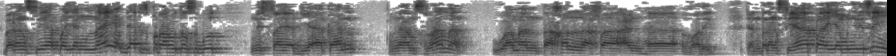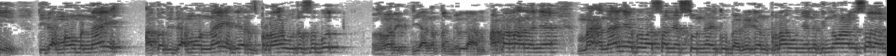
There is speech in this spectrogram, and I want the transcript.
Barang siapa yang naik di atas perahu tersebut, niscaya dia akan ngam selamat. Wa man takhallafa anha gharik. Dan barang siapa yang menyelisihi, tidak mau menaik atau tidak mau naik di atas perahu tersebut, gharik dia akan tenggelam. Apa maknanya? Maknanya bahwasannya sunnah itu bagaikan perahunya Nabi Nuh alaihissalam.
